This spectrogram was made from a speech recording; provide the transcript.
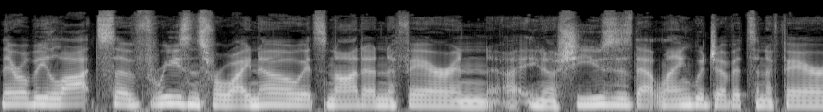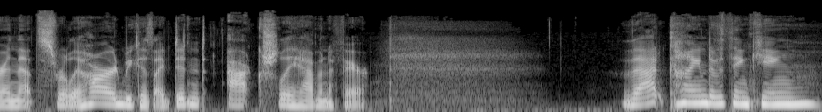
there will be lots of reasons for why no, it's not an affair. And uh, you know, she uses that language of it's an affair, and that's really hard because I didn't actually have an affair. That kind of thinking,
